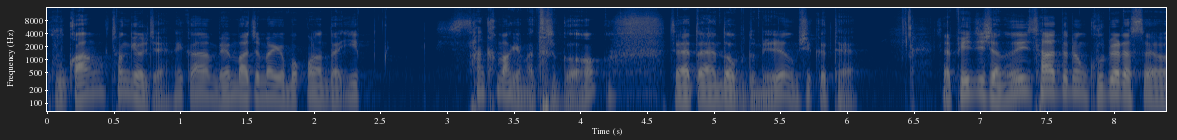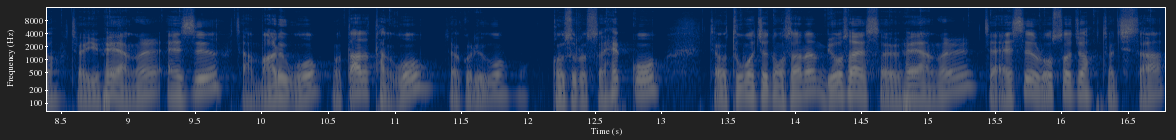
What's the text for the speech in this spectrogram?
구강 청결제. 그러니까 맨 마지막에 먹고 난 다음에 입 상큼하게 만드는 거. 자 at the end of the meal 음식 끝에. 자 physician 의사들은 구별했어요. 자 이 회향을 as 자 마르고 뭐 따뜻하고 자 그리고 것으로서 했고 자 두 번째 동사는 묘사했어요. 회양을. 자 as로서죠 전치사.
